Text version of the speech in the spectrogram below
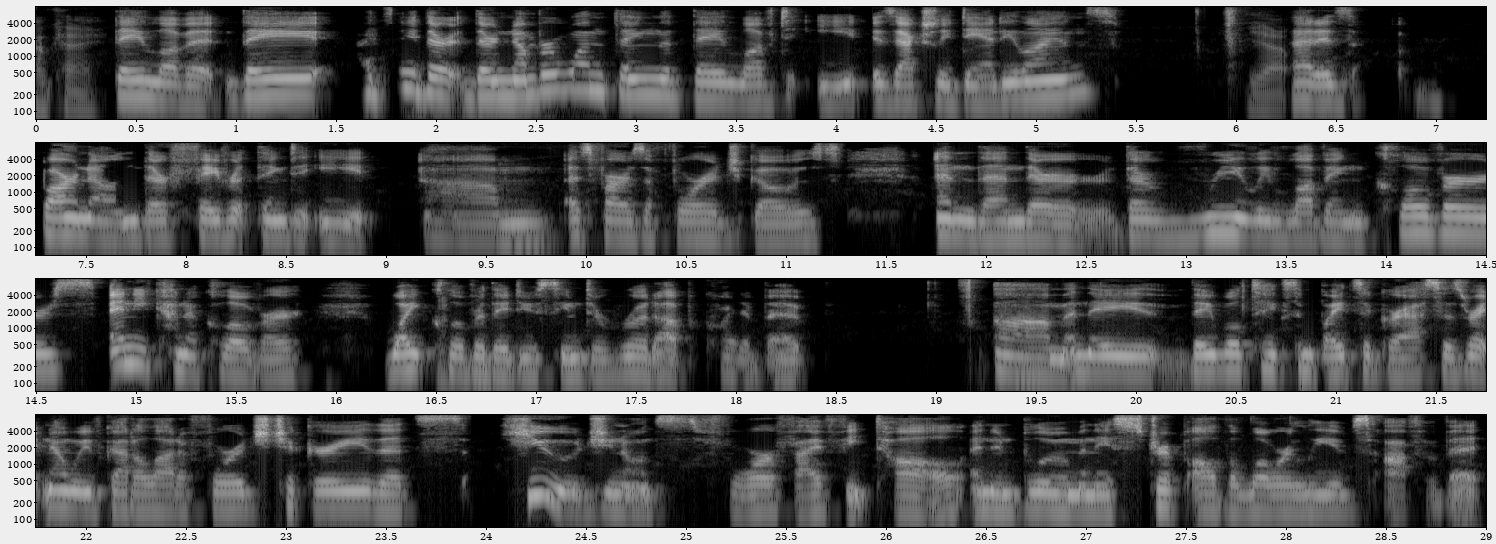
Okay. they love it. They, I'd say their their number one thing that they love to eat is actually dandelions. Yeah. That is bar none their favorite thing to eat um, Mm. as far as a forage goes. And then they're they're really loving clovers, any kind of clover. White clover they do seem to root up quite a bit. Um, and they they will take some bites of grasses. Right now we've got a lot of forage chicory that's huge. You know, it's four or five feet tall and in bloom, and they strip all the lower leaves off of it.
